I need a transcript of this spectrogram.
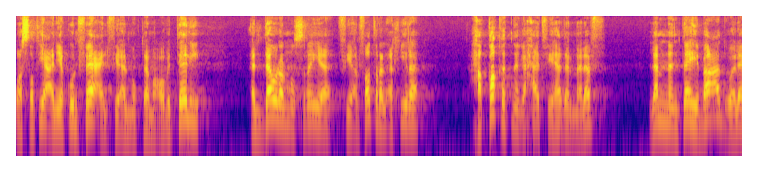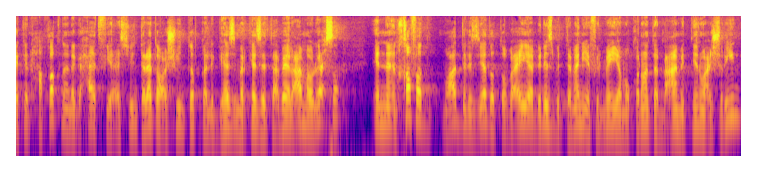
ويستطيع أن يكون فاعل في المجتمع. وبالتالي الدولة المصرية في الفترة الأخيرة حققت نجاحات في هذا الملف. لم ننتهي بعد ولكن حققنا نجاحات في 2023 طبقا للجهاز المركزي للتعبئة العامة والإحصاء. إن انخفض معدل الزيادة الطبيعية بنسبة 8% مقارنة بعام 22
